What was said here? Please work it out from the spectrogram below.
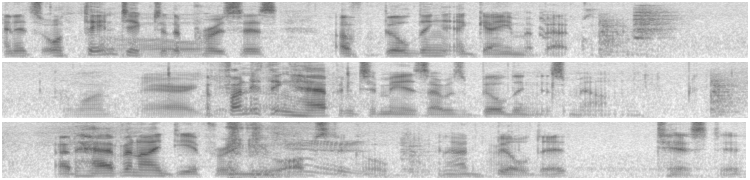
and it's authentic to the Oh. process of building a game about climbing. Come on. There you A funny go. thing happened to me as I was building this mountain. I'd have an idea for a new obstacle, and I'd build it, test it,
